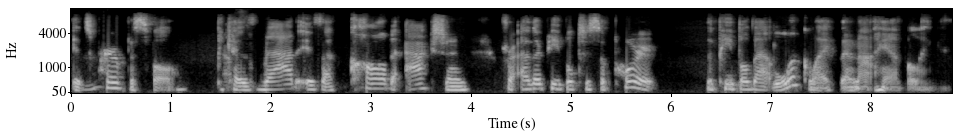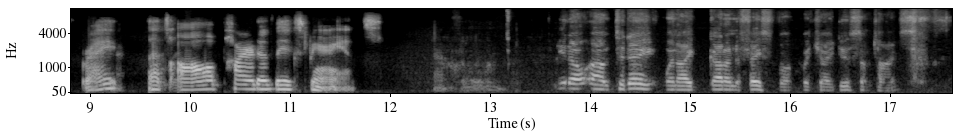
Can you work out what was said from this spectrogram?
it's mm-hmm. purposeful because that is a call to action for other people to support the people that look like they're not handling it, right? That's all part of the experience. Absolutely. You know, um, today when I got onto Facebook, which I do sometimes,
